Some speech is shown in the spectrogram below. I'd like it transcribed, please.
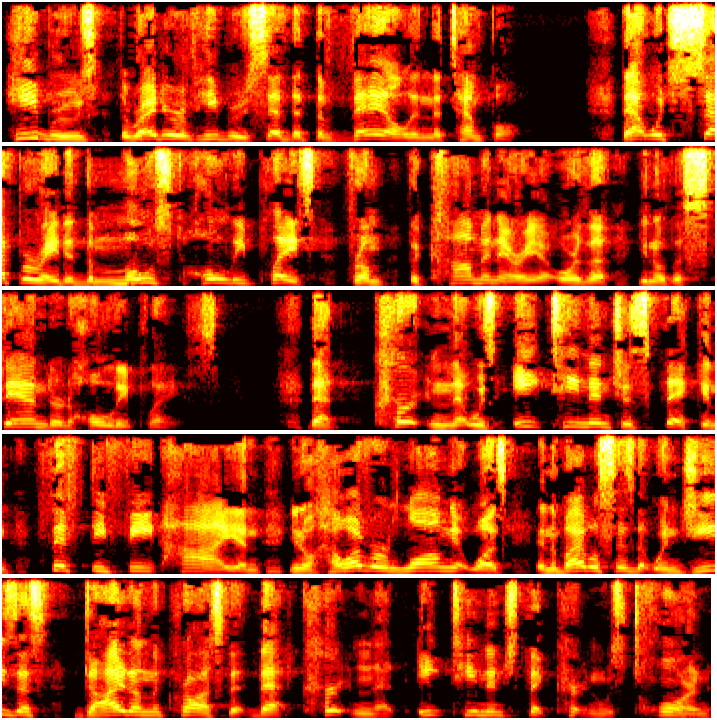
Hebrews, the writer of Hebrews said that the veil in the temple, that which separated the most holy place from the common area or the, you know, the standard holy place. That curtain that was 18 inches thick and 50 feet high and, you know, however long it was. And the Bible says that when Jesus died on the cross, that that curtain, that 18 inch thick curtain was torn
